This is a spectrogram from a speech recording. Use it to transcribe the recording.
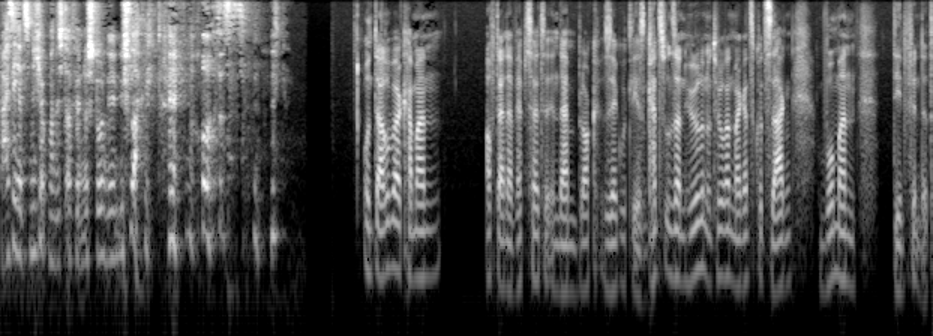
weiß ich jetzt nicht, ob man sich dafür eine Stunde in die Schlange stellen muss. Und darüber kann man auf deiner Webseite in deinem Blog sehr gut lesen. Kannst du unseren Hörerinnen und Hörern mal ganz kurz sagen, wo man den findet?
